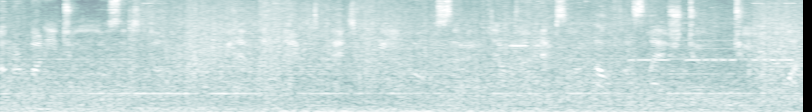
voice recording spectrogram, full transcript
Rubber Bunny to Lucid Dog. We have impact at 307 Delta Epsilon Alpha slash 221. Over. Be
